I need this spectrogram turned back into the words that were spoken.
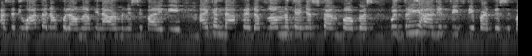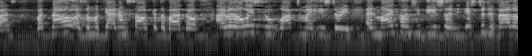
as the Diwata ng Polomolok in our municipality, I conducted the Flom Kenya's Fem Focus with 350 participants. But now, as the Mutya ng South Cotabato, I will always go back to my history, and my contribution is to develop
